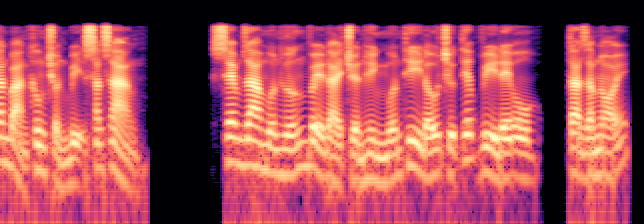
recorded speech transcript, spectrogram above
căn bản không chuẩn bị sẵn sàng. Xem ra muốn hướng về đài truyền hình muốn thi đấu trực tiếp video, ta dám nói,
